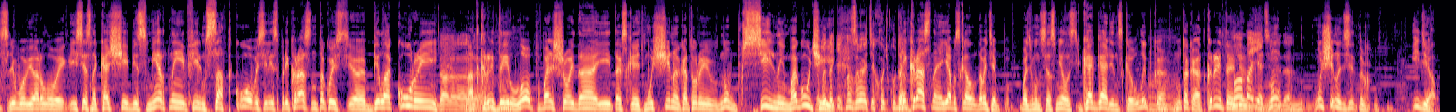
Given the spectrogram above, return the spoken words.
С Любовью Орловой. Естественно, Кощей Бессмертный, фильм Садко, Василис Прекрасный, такой э, белокурый, Да-да-да-да. открытый лоб большой, да, и, так сказать, мужчина, который, ну, сильный, могучий. Вы таких называете хоть куда. Прекрасная, я бы сказал, давайте возьму на себя смелость, гагаринская улыбка, ну такая открытая. Ну, обаятельная, ну, да. Мужчина действительно идеал.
